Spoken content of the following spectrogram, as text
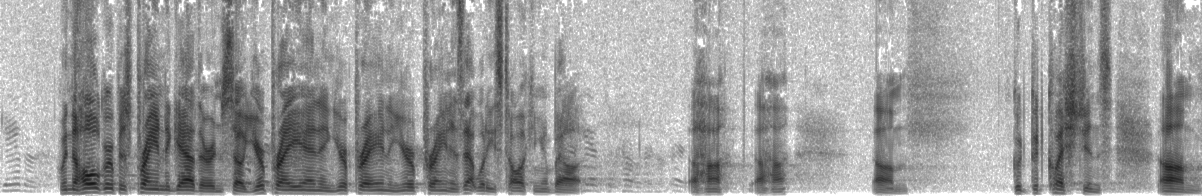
together. When the whole group is praying together, and so you're praying and you're praying and you're praying, is that what he's talking about? Uh huh. Uh huh. Um, good. Good questions. Um,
